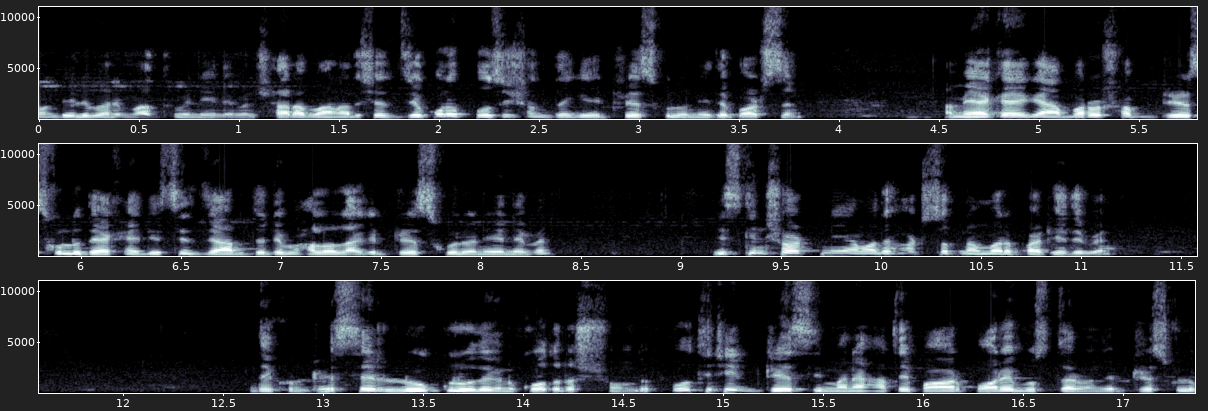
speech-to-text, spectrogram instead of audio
অন ডেলিভারির মাধ্যমে নিয়ে নেবেন। সারা বাংলাদেশের যে কোনো পজিশন থেকে এই ড্রেসগুলো নিতে পারছেন। আমি একে একে আবারও সব ড্রেসগুলো দেখাই দিচ্ছি, যার যেটি ভালো লাগে ড্রেসগুলো নিয়ে নেবেন। স্ক্রিনশট নিয়ে আমাদের হোয়াটসঅ্যাপ নাম্বারে পাঠিয়ে দেবেন। দেখুন, ড্রেসের লুকগুলো দেখুন কতটা সুন্দর। প্রতিটি ড্রেসই মানে হাতে পাওয়ার পরে বুঝতে পারবেন যে ড্রেসগুলো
